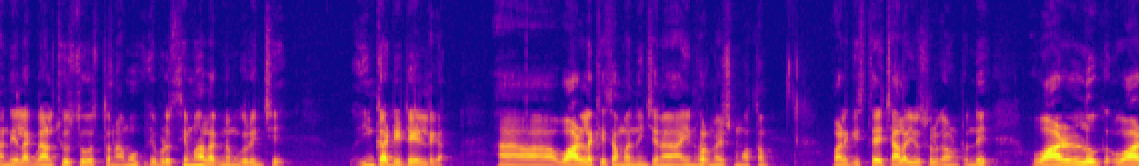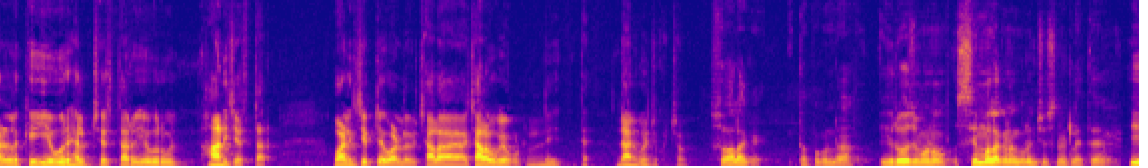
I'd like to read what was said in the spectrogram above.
అన్ని లగ్నాలు చూస్తూ వస్తున్నాము. ఇప్పుడు సింహ లగ్నం గురించి ఇంకా డీటెయిల్డ్గా వాళ్ళకి సంబంధించిన ఇన్ఫర్మేషన్ మొత్తం వాళ్ళకి ఇస్తే చాలా యూస్ఫుల్గా ఉంటుంది. వాళ్ళు వాళ్ళకి ఎవరు హెల్ప్ చేస్తారు ఎవరు హాని చేస్తారు వాళ్ళకి చెప్తే వాళ్ళు చాలా చాలా ఉపయోగపడుతుంది. దాని గురించి కొంచెం సో అలాగే తప్పకుండా. ఈరోజు మనం సింహ లగ్నం గురించి చూసినట్లయితే ఈ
